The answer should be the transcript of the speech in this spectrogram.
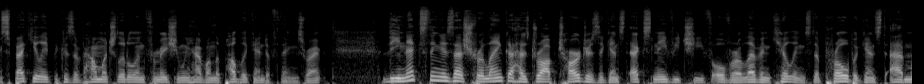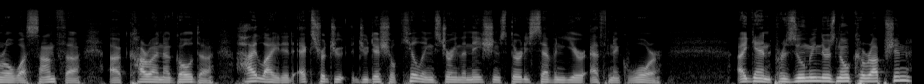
speculate because of how much little information we have on the public end of things, right? The next thing is that Sri Lanka has dropped charges against ex Navy chief over 11 killings. The probe against Admiral Wasantha uh, Karannagoda highlighted extrajudicial killings during the nation's 37 year ethnic war. Again, presuming there's no corruption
